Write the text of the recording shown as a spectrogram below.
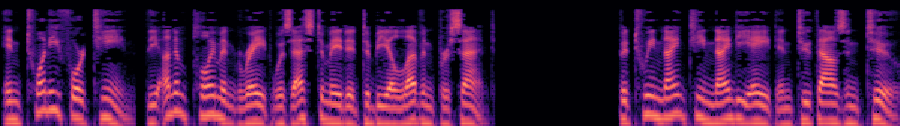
In 2014, the unemployment rate was estimated to be 11%. Between 1998 and 2002,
